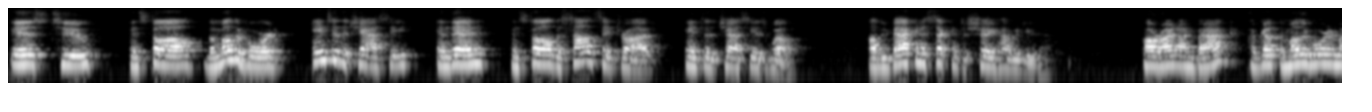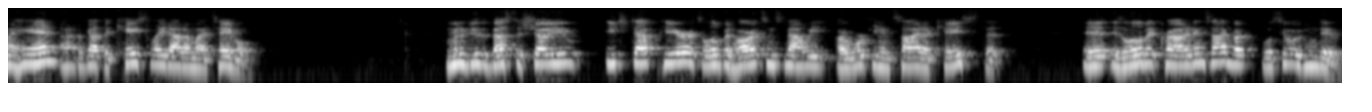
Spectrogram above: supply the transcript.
is to install the motherboard into the chassis and then install the solid state drive into the chassis as well. I'll be back in a second to show you how we do that. All right, I'm back. I've got the motherboard in my hand and I've got the case laid out on my table. I'm going to do the best to show you each step here. It's a little bit hard since now we are working inside a case that is a little bit crowded inside, but we'll see what we can do.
